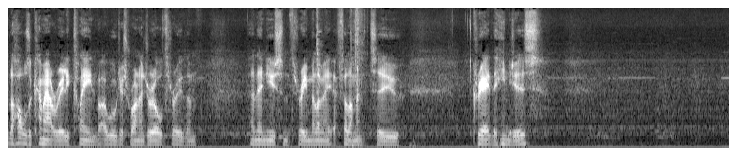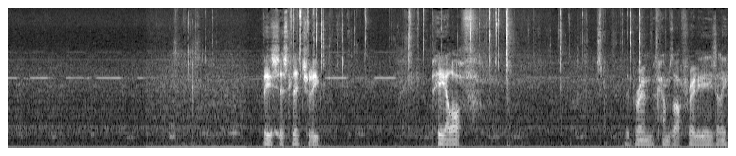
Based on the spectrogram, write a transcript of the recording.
the holes have come out really clean but I will just run a drill through them and then use some 3mm filament to create the hinges. These just literally peel off. The brim comes off really easily.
